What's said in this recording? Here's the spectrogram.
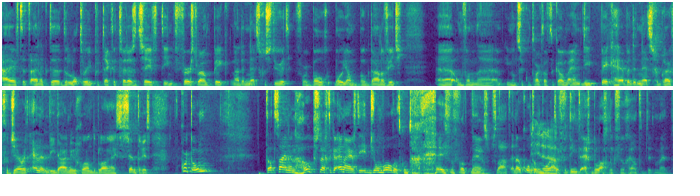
hij heeft uiteindelijk de, de Lottery Protected 2017 first round pick naar de Nets gestuurd voor Bo Bojan Bogdanovic. Om van iemand zijn contract af te komen. En die pick hebben de Nets gebruikt voor Jared Allen, die daar nu gewoon de belangrijkste center is. Kortom, dat zijn een hoop slechte... En hij heeft die John Wall dat contract gegeven wat nergens op slaat. En ook Otto Inderdaad. Porter verdient echt belachelijk veel geld op dit moment.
